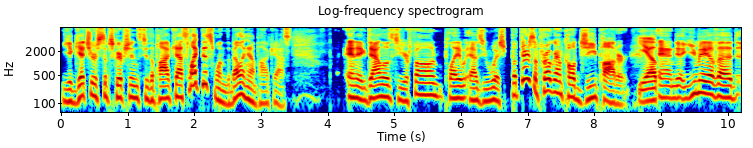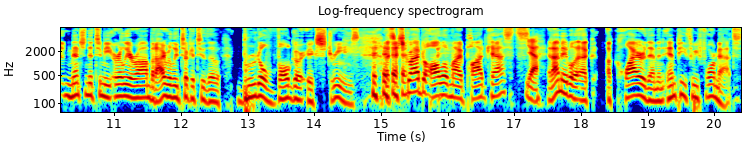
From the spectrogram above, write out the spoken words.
you get your subscriptions to the podcast like this one, the Bellingham podcast. And it downloads to your phone, play as you wish. But there's a program called gPodder. Yep. And uh, you may have uh, mentioned it to me earlier on, but I really took it to the brutal, vulgar extremes. I subscribe to all of my podcasts. Yeah. And I'm able to ac- acquire them in MP3 format,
